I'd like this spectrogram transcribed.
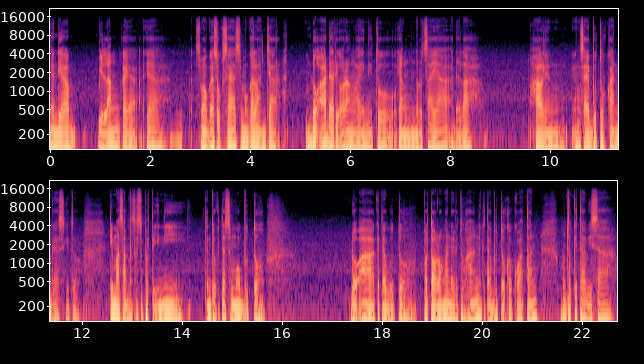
Dan dia bilang kayak ya semoga sukses, semoga lancar. Doa dari orang lain itu yang menurut saya adalah hal yang yang saya butuhkan guys gitu. Di masa-masa seperti ini tentu kita semua butuh doa, kita butuh pertolongan dari Tuhan, kita butuh kekuatan untuk kita bisa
